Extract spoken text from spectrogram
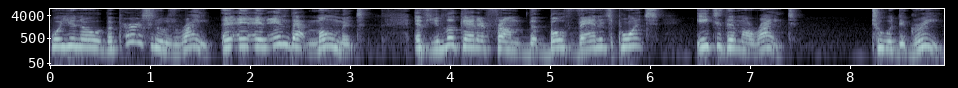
Well, you know, the person who's right, and, and in that moment, if you look at it from the both vantage points, each of them are right to a degree.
